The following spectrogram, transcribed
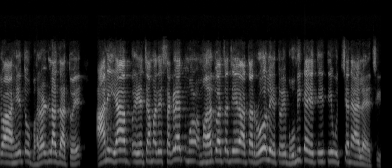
जो आहे तो भरडला जातोय. आणि या याच्यामध्ये सगळ्यात महत्त्वाचा महत्वाचं जे आता रोल येतोय भूमिका येते ती उच्च न्यायालयाची.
